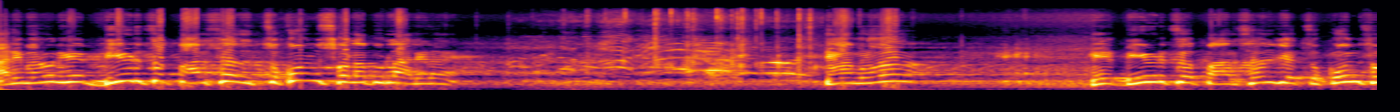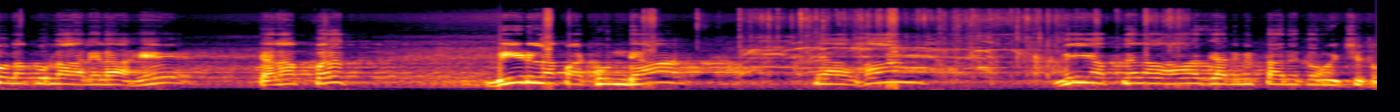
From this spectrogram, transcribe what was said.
आणि म्हणून हे बीडचं पार्सल चुकून सोलापूरला आलेलं आहे. त्यामुळं हे बीडचं पार्सल जे चुकून सोलापूरला आलेलं आहे त्याला परत बीडला पाठवून द्या. ते आव्हान मी आपल्याला आज या निमित्तानं करू इच्छितो.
